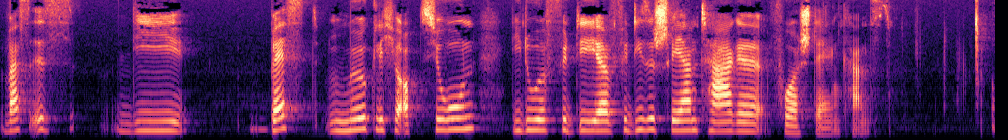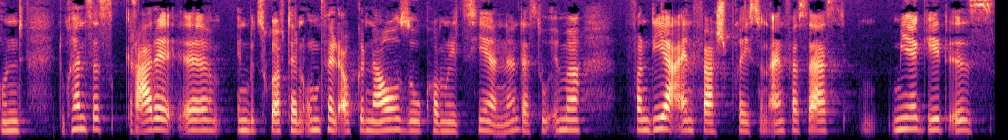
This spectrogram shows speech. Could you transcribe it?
was ist die bestmögliche Option, die du für dir für diese schweren Tage vorstellen kannst. Und du kannst das gerade äh, in Bezug auf dein Umfeld auch genauso kommunizieren, ne? dass du immer von dir einfach sprichst und einfach sagst, mir geht es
